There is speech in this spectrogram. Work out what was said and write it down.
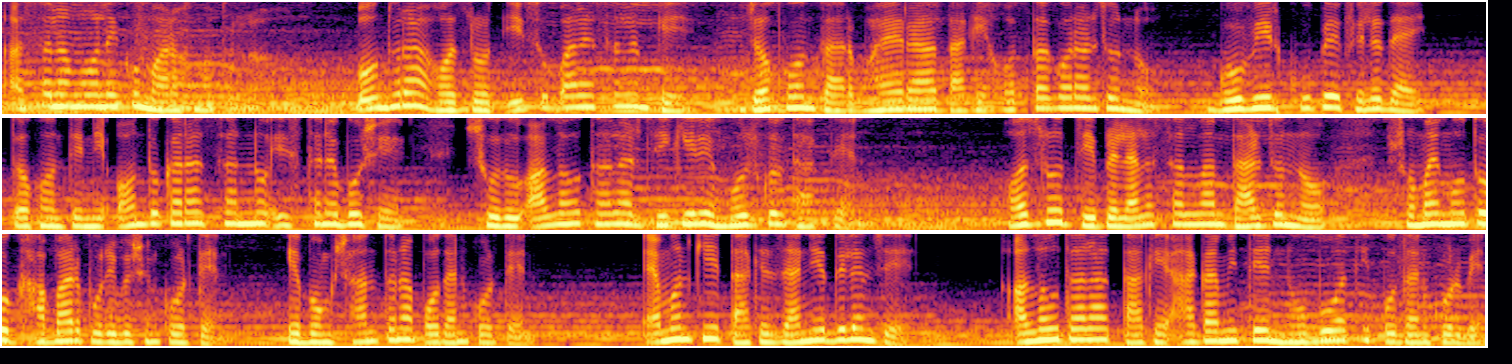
আসসালামু আলাইকুম রহমতুল্লাহ বন্ধুরা হজরত ইসুফ আলাইসাল্লামকে যখন তার ভাইয়েরা তাকে হত্যা করার জন্য গভীর কূপে ফেলে দেয়, তখন তিনি অন্ধকারাচ্ছন্ন স্থানে বসে শুধু আল্লাহ তালার জিকিরে মশগুল থাকতেন। হজরত জিব্রাইল আলাহিসাল্লাম তার জন্য সময় মতো খাবার পরিবেশন করতেন এবং সান্ত্বনা প্রদান করতেন। এমনকি তাকে জানিয়ে দিলেন যে, আল্লাহ তালা তাকে আগামীতে নবুয়াতি প্রদান করবেন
